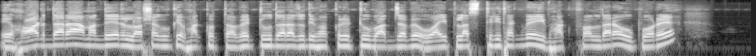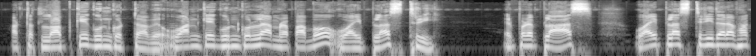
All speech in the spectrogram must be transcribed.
এই হর দ্বারা আমাদের লসাগুকে ভাগ করতে হবে। টু দ্বারা যদি ভাগ করি টু বাদ যাবে ওয়াই প্লাস থ্রি থাকবে। এই ভাগফল দ্বারা উপরে অর্থাৎ লবকে গুণ করতে হবে। ওয়ানকে গুণ করলে আমরা পাবো ওয়াই প্লাস থ্রি এরপরে প্লাস ওয়াই প্লাস থ্রি দ্বারা ভাগ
